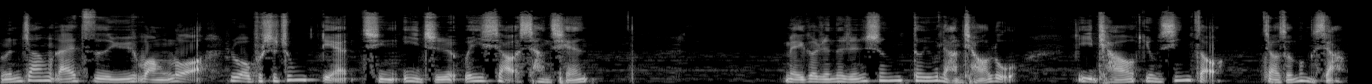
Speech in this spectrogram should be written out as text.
文章来自于网络，若不是终点，请一直微笑向前。每个人的人生都有两条路，一条用心走，叫做梦想；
